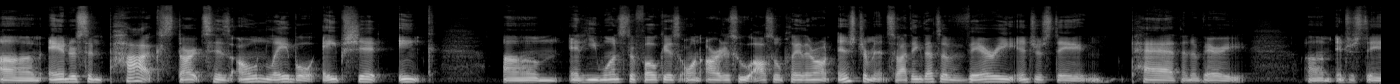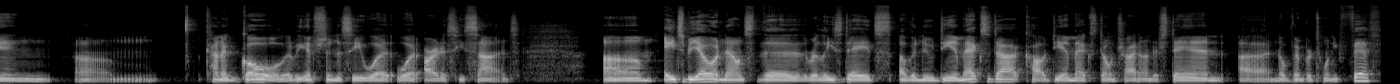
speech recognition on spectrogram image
Um, Anderson .Paak starts his own label, Ape Shit Inc. Um, and he wants to focus on artists who also play their own instruments. So I think that's a very interesting path and a very um, interesting um, kind of goal. It'll be interesting to see what what artists he signs. Um, HBO announced the release dates of a new DMX doc called DMX Don't Try to Understand, uh, November 25th,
